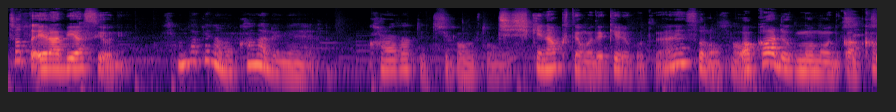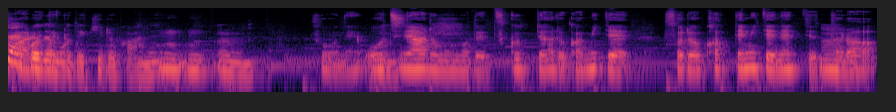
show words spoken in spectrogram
ちょっと選びやすいよね。そんだけでもかなりね体って違うと思う。知ち識なくてもできることだよね。その分かるものがっ書ちゃい子でもかれてる。できるからね。うんうん。うん。そうね。お家にあるもので作ってあるか見てそれを買ってみてねって言ったら、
